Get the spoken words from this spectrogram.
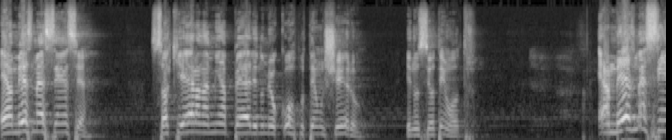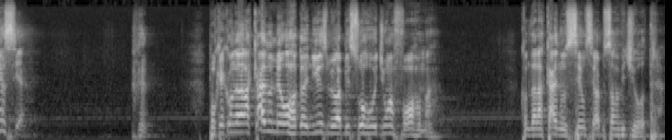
É a mesma essência. Só que ela na minha pele no meu corpo tem um cheiro. e no seu tem outro. É a mesma essência. Porque quando ela cai no meu organismo, eu absorvo de uma forma. Quando ela cai no seu, você absorve de outra.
